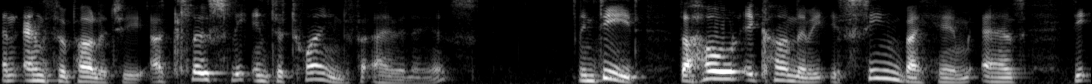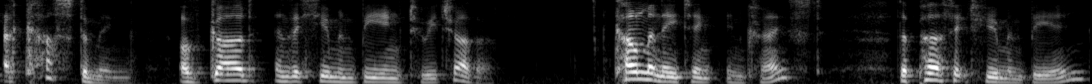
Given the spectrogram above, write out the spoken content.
and anthropology are closely intertwined for Irenaeus. Indeed, the whole economy is seen by him as the accustoming of God and the human being to each other, culminating in Christ the perfect human being,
